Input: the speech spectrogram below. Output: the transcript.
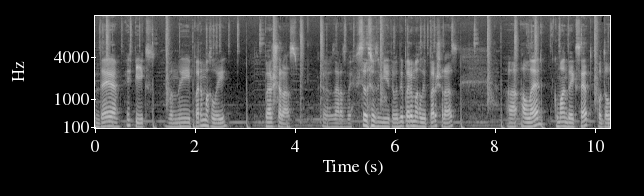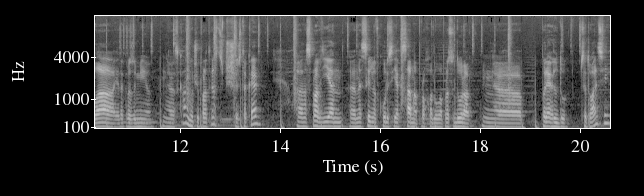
де FPX вони перемогли перший раз. Е, Зараз ви все зрозумієте, вони перемогли перший раз. Але команда XSET подала, я так розумію, е, скаргу чи протест, чи щось таке. Е, Насправді я не сильно в курсі, як саме проходила процедура перегляду ситуації.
